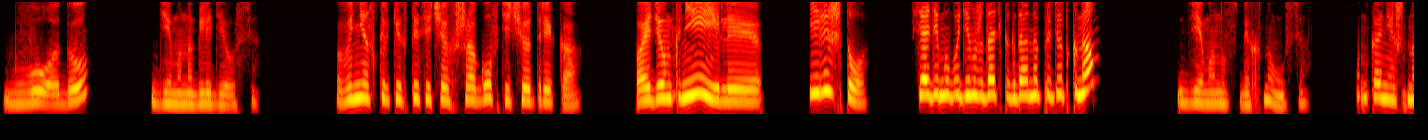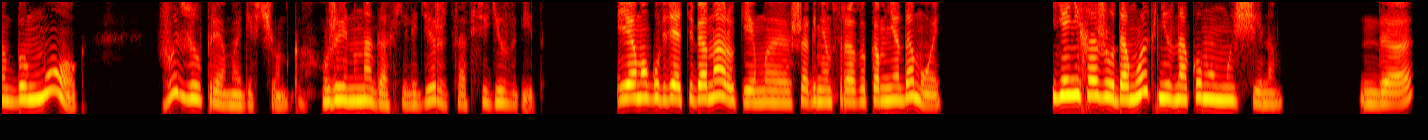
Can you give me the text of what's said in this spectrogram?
«Воду?» — Дима нагляделся. «В нескольких тысячах шагов течет река. Пойдем к ней или...» «Или что? Сядем и будем ждать, когда она придет к нам?» Демон усмехнулся. Он, конечно, бы мог, вот же упрямая девчонка. Уже и на ногах еле держится, а всю язвит. Я могу взять тебя на руки, и мы шагнем сразу ко мне домой. Я не хожу домой к незнакомым мужчинам. Да?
